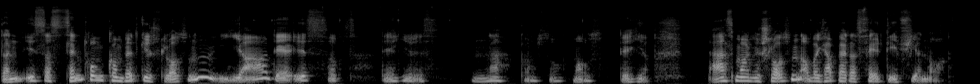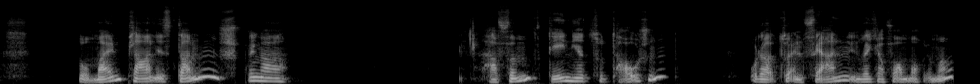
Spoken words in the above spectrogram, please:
dann ist das Zentrum komplett geschlossen. Ja, der ist, der hier ist, na, kommst du, Maus, der hier. Erstmal geschlossen, aber ich habe ja das Feld D4 noch. So, mein Plan ist dann, Springer H5, den hier zu tauschen oder zu entfernen, in welcher Form auch immer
